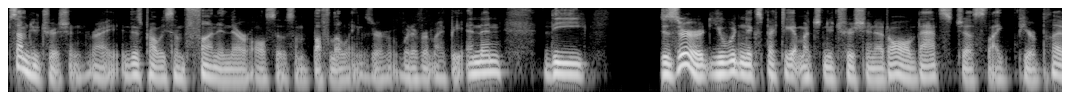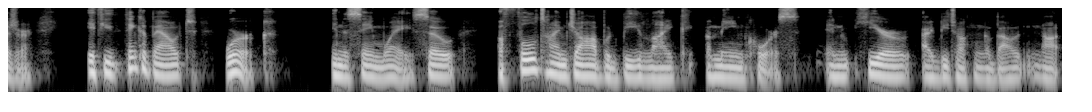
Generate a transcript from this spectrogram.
some nutrition, right? There's probably some fun in there also, some buffalo wings or whatever it might be. And then the dessert, you wouldn't expect to get much nutrition at all. That's just like pure pleasure. If you think about work, in the same way. So a full time job would be like a main course. And here I'd be talking about not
